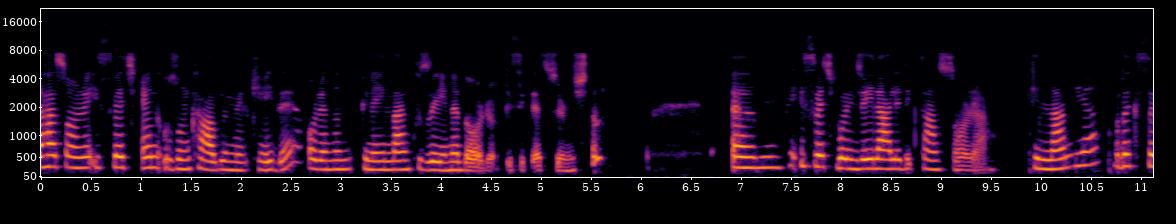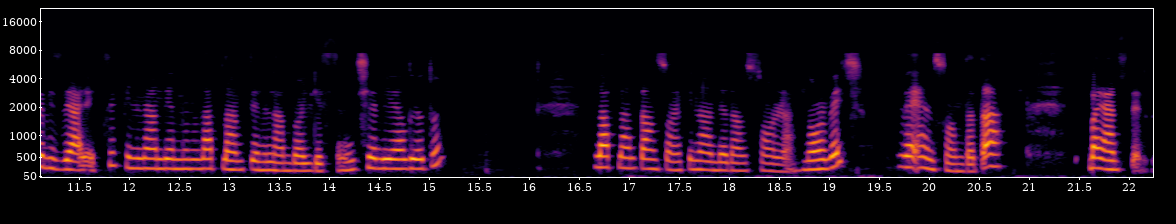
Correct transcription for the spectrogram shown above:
Daha sonra İsveç en uzun kaldığım ülkeydi. Oranın güneyinden kuzeyine doğru bisiklet sürmüştüm. E, İsveç boyunca ilerledikten sonra Finlandiya. Bu da kısa bir ziyaretti. Finlandiya'nın Lapland denilen bölgesini içeriye alıyordu. Lapland'dan sonra Finlandiya'dan sonra Norveç ve en sonda da Barents Denizi.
